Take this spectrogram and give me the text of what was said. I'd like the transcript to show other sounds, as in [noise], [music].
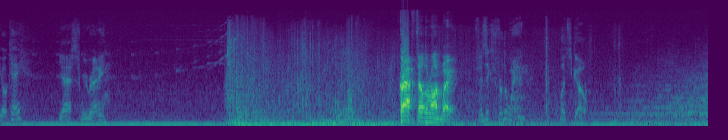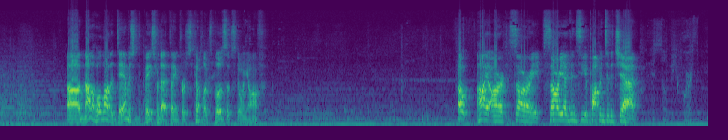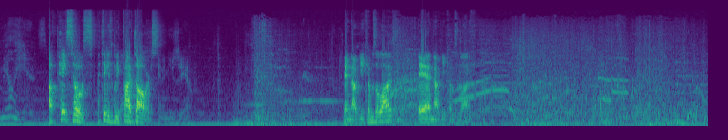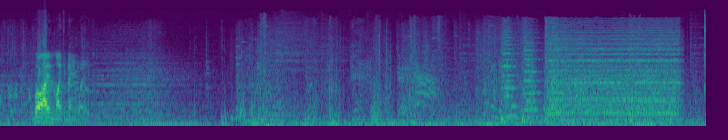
You okay? Yes, we ready? Crap, it fell the wrong way. Physics for the win. Let's go. Uh, not a whole lot of damage at the base for that thing for a couple explosives going off. Oh, hi Ark. Sorry. Sorry I didn't see you pop into the chat. Of pesos. I think it'll be five dollars. In a museum. And now he comes alive. And now he comes alive. Well, I didn't like him anyway.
